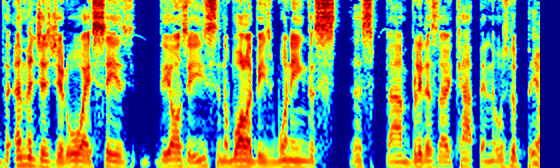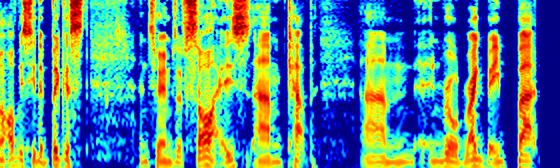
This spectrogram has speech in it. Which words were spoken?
the images you'd always see is the Aussies and the Wallabies winning this this um, Bledisloe Cup, and it was the you know obviously the biggest in terms of size um, cup um, in world rugby, but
